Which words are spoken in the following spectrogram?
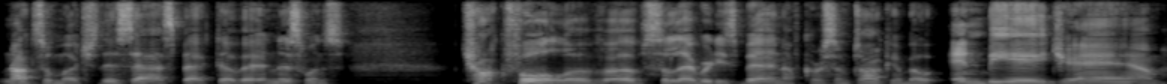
not so much this aspect of it. And this one's chock full of, of celebrities, Ben. Of course, I'm talking about NBA Jam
